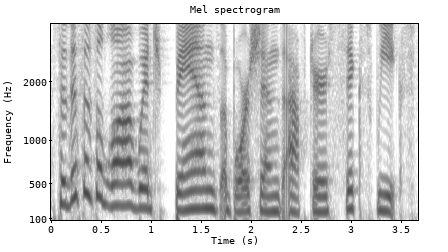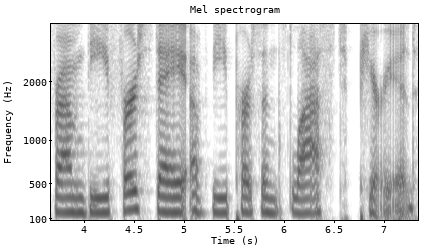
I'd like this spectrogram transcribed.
So, this is a law which bans abortions after six weeks from the first day of the person's last period.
